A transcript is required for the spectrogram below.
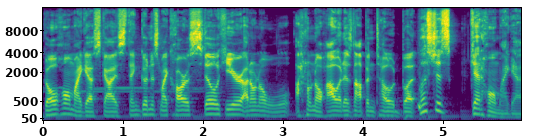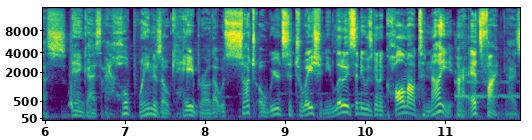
go home, I guess, guys. Thank goodness my car is still here. I don't know. I don't know how it has not been towed, but let's just get home, I guess. Man, guys, I hope Wayne is okay, bro. That was such a weird situation. He literally said he was going to call him out tonight. All right, it's fine, guys.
